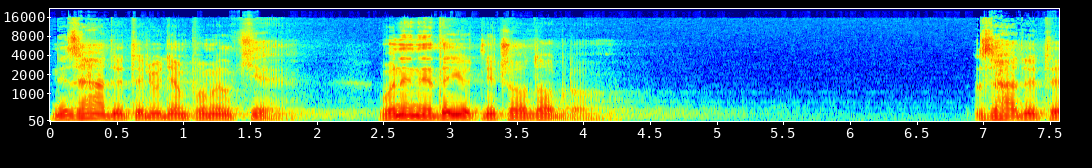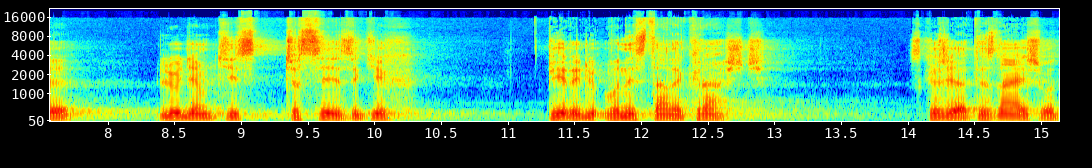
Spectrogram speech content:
Не згадуйте людям помилки. Вони не дають нічого доброго. Згадуйте людям ті часи, з яких пір вони стали кращі. Скажи, а ти знаєш, от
